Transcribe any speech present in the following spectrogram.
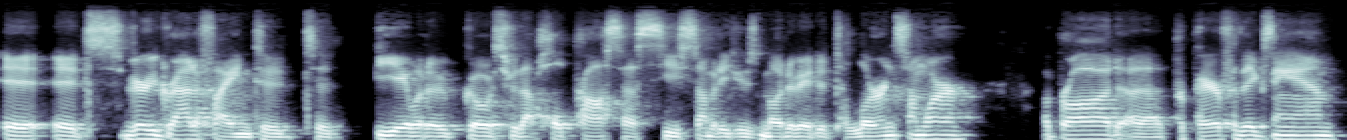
it, it's very gratifying to to be able to go through that whole process, see somebody who's motivated to learn somewhere abroad, uh, prepare for the exam,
